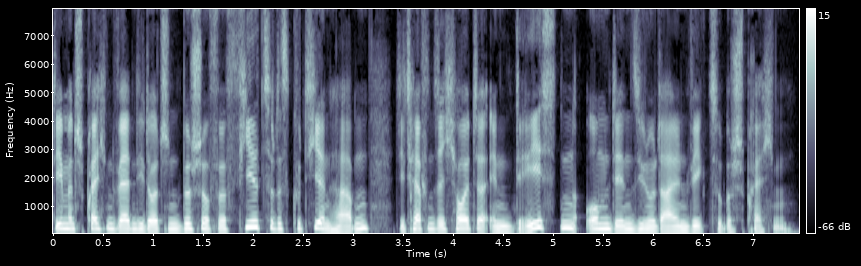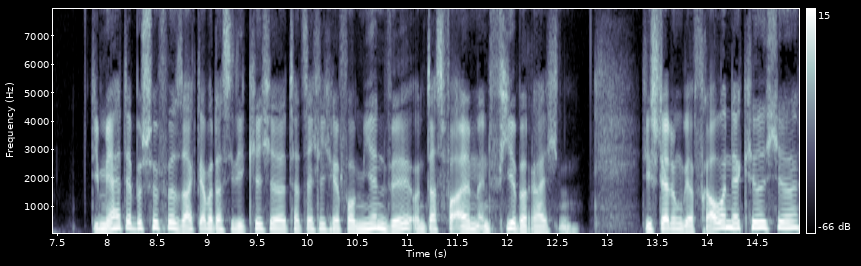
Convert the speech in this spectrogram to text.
Dementsprechend werden die deutschen Bischöfe viel zu diskutieren haben. Die treffen sich heute in Dresden, um den synodalen Weg zu besprechen. Die Mehrheit der Bischöfe sagt aber, dass sie die Kirche tatsächlich reformieren will und das vor allem in vier Bereichen die Stellung der Frau in der Kirche,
